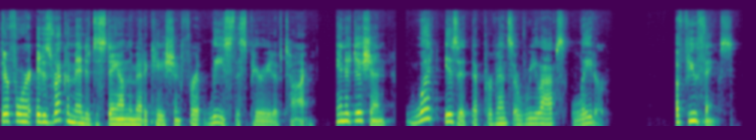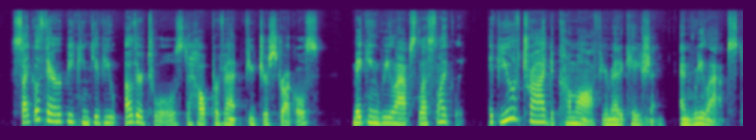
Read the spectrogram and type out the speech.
Therefore, it is recommended to stay on the medication for at least this period of time. In addition, what is it that prevents a relapse later? A few things. Psychotherapy can give you other tools to help prevent future struggles, making relapse less likely. If you have tried to come off your medication and relapsed,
